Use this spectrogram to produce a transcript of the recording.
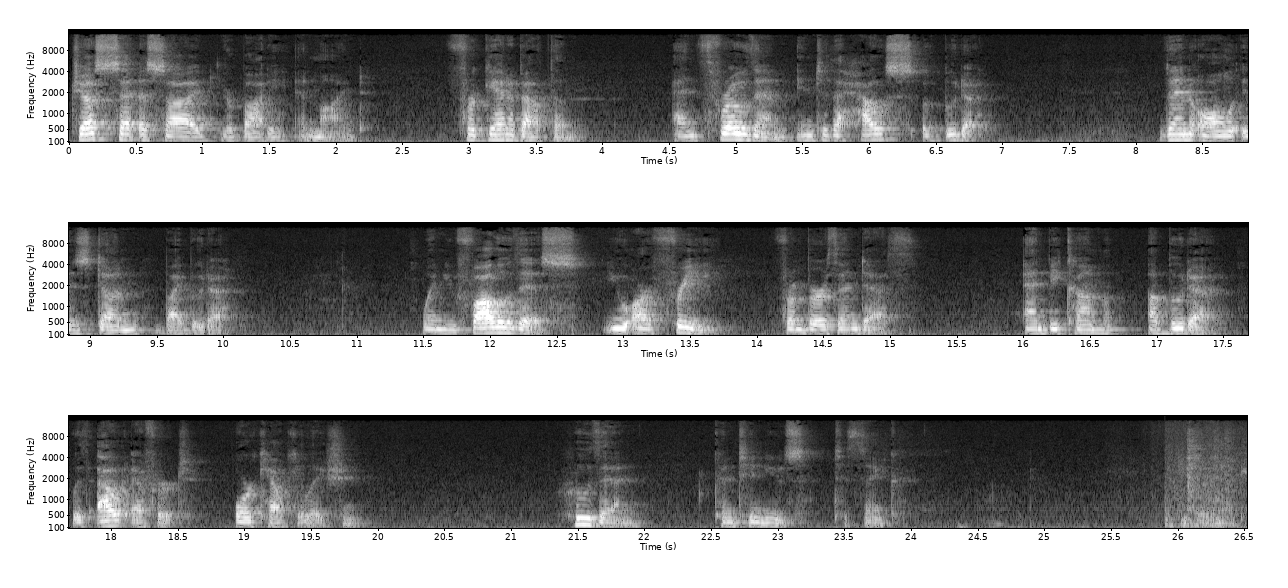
Just set aside your body and mind. Forget about them and throw them into the house of Buddha. Then all is done by Buddha. When you follow this, you are free from birth and death and become a Buddha without effort or calculation. Who then continues to think? Thank you very much.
